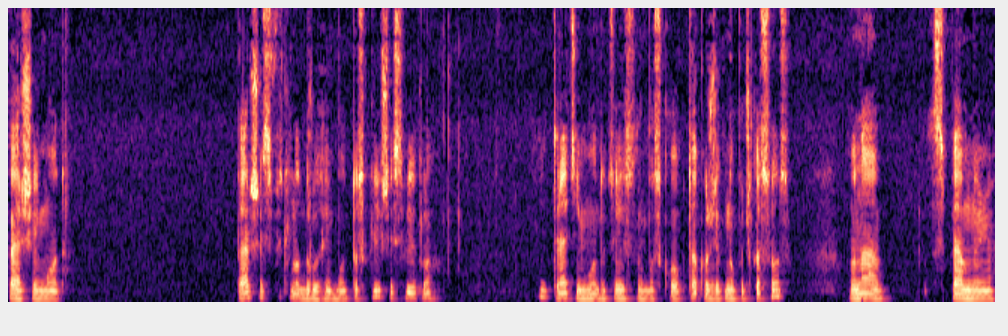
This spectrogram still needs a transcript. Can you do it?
Перший мод. Перше світло, другий мод тускліше світло. І третій мод оцей стробоскоп. Також є кнопочка SOS. Вона з певною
